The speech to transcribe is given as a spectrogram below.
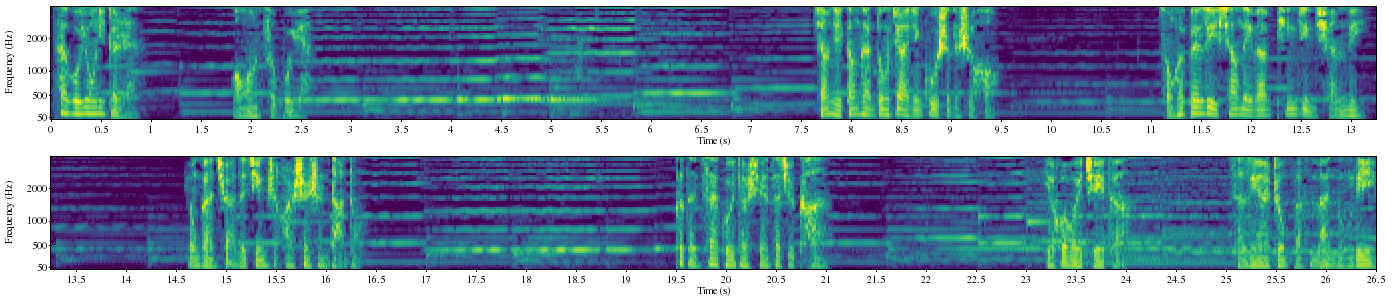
太过用力的人，往往走不远。想起刚看《东京爱情故事》的时候，总会被丽香那般拼尽全力、勇敢去爱的精神而深深打动。可等再过一段时间再去看，也会为这个在恋爱中百分百努力，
